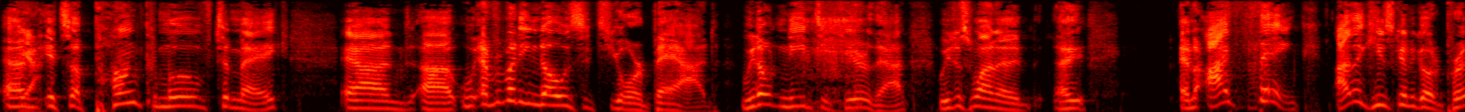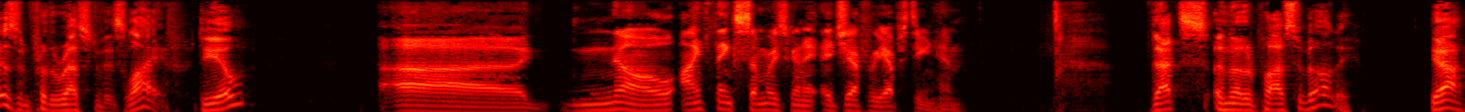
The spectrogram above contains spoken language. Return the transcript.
and Yeah. it's a punk move to make and uh, everybody knows it's your bad we don't need to hear that we just want to uh, and i think i think he's going to go to prison for the rest of his life do you Uh, no, I think somebody's going to Jeffrey Epstein him. that's another possibility yeah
